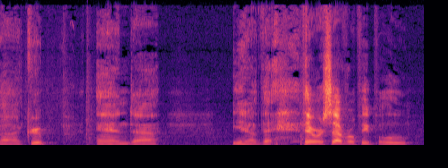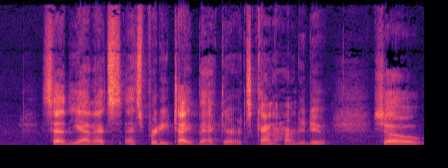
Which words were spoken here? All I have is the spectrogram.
uh, group, and uh, you know the, there were several people who said, "Yeah, that's that's pretty tight back there. It's kind of hard to do." So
